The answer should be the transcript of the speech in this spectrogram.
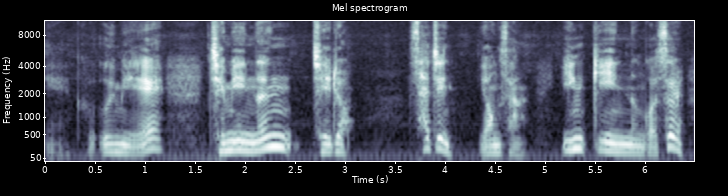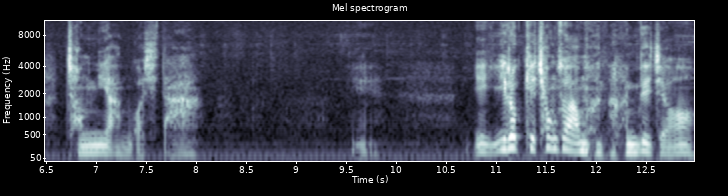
예, 그 의미의 재미있는 재료, 사진, 영상, 인기 있는 것을 정리한 것이다. 예. 이렇게 청소하면 안 되죠.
